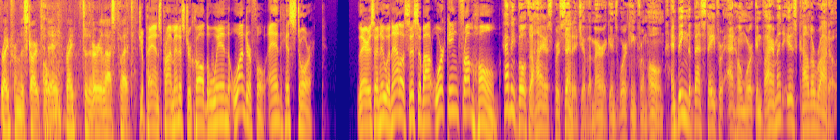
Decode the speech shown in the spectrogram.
right from the start oh, today, oh, right to the very last putt. Japan's prime minister called the win wonderful and historic. There's a new analysis about working from home. Having both the highest percentage of Americans working from home and being the best state for at home work environment is Colorado.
